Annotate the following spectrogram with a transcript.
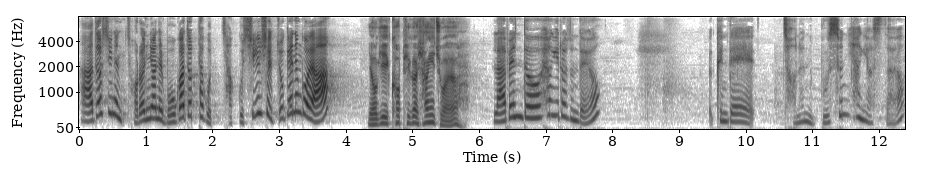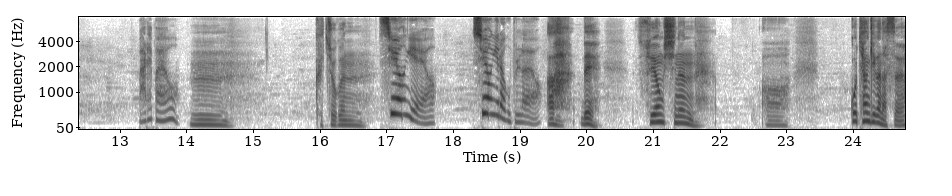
아저씨는 저런 년을 뭐가 좋다고 자꾸 실실 쪼개는 거야? 여기 커피가 향이 좋아요. 라벤더 향이라던데요? 근데 저는 무슨 향이었어요? 말해봐요. 음, 그쪽은, 수영이에요. 수영이라고 불러요. 아, 네. 수영 씨는, 어, 꽃향기가 났어요.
